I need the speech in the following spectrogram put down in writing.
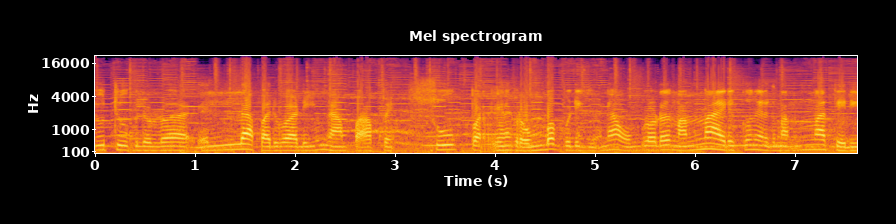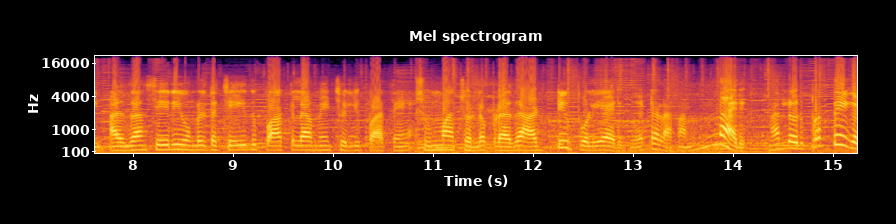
யூடியூப்ல உள்ள எல்லா பரிபாடியும் நான் பார்ப்பேன். சூப்பர் எனக்கு ரொம்ப பிடிக்கும். ஏன்னா உங்களோட நன்னா இருக்கும்னு எனக்கு நன்னா தெரியும். அதுதான் சரி உங்கள்கிட்ட செய்து பார்க்கலாமே சொல்லி பார்த்தேன். சும்மா சொல்லக்கூடாது. அடிப்பொலியா இருக்கு. கேட்டாலா நன்னா இருக்கு. நல்ல ஒரு பிரத்யேக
